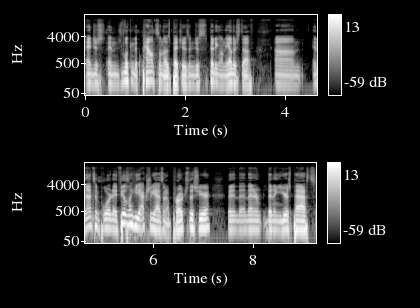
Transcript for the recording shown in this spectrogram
and just and looking to pounce on those pitches and just spitting on the other stuff. Um, and that's important. It feels like he actually has an approach this year than than than, than in years past.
